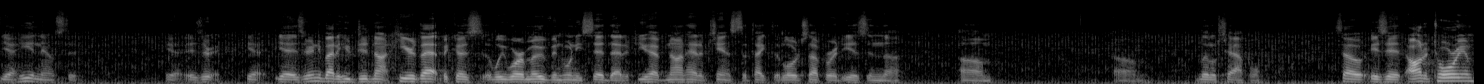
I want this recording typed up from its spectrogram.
Yeah, he announced it. Yeah, is there? Yeah, yeah. Is there anybody who did not hear that because we were moving when he said that? If you have not had a chance to take the Lord's Supper, it is in the um, um, little chapel. So, is it auditorium?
